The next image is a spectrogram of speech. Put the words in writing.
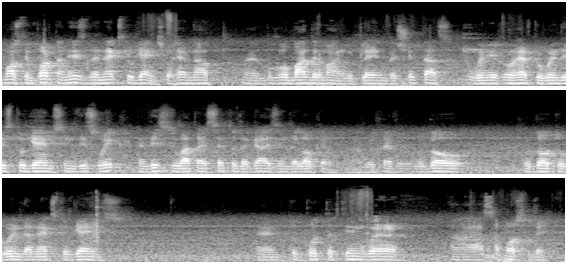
most important is the next two games. We have now uh, Banderman. We play in Besiktas. We need, we have to win these two games in this week. And this is what I said to the guys in the locker. Uh, we have we go we go to win the next two games and to put the team where supposed to be.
